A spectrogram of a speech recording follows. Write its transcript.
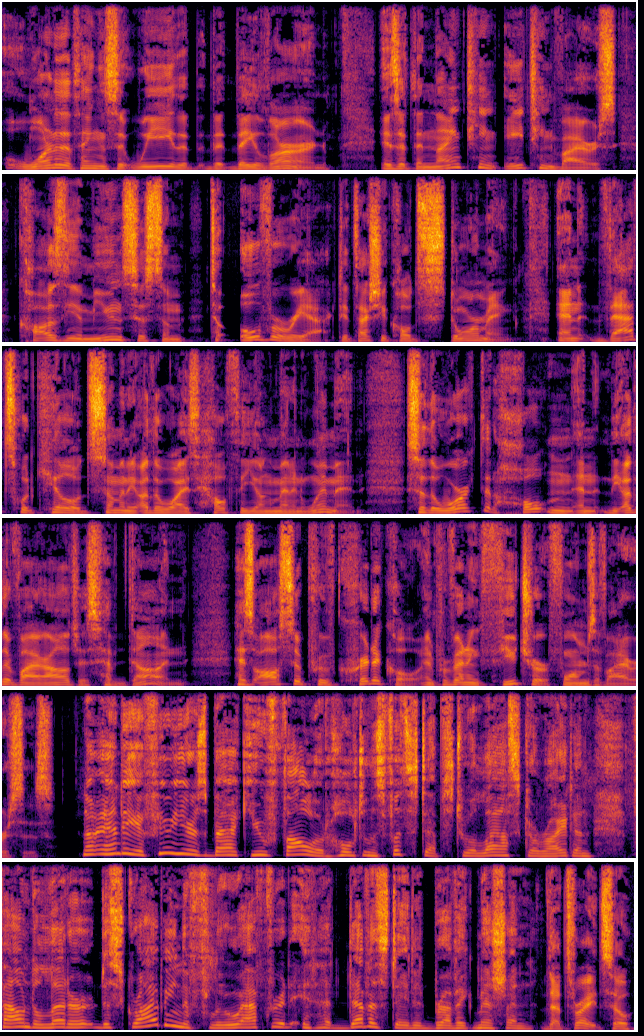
one of the things that we that, that they learned is that the 1918 virus caused the immune system to overreact. It's actually called storming, and that's what killed so many otherwise healthy young men and women. So the work that Hultin and the other virologists have done has also proved critical in preventing future forms of viruses. Now, Andy, a few years back you followed Hultin's footsteps to Alaska, right, and found a letter describing the flu after it, it had devastated Brevig Mission. That's right. So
